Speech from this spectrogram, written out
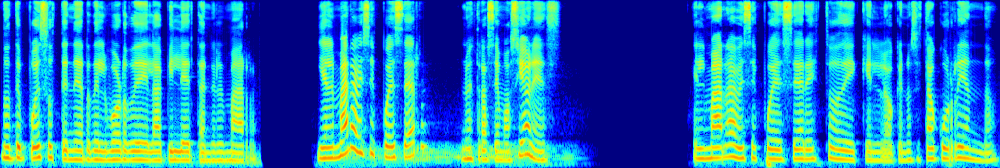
no te puedes sostener del borde de la pileta en el mar. Y el mar a veces puede ser nuestras emociones. El mar a veces puede ser esto de que lo que nos está ocurriendo.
